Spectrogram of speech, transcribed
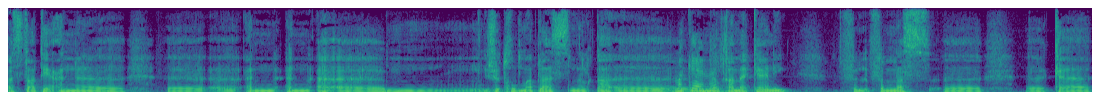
أستطيع أن ان أن je trouve ma place نلقى مكانك. نلقى مكاني في, النص ك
